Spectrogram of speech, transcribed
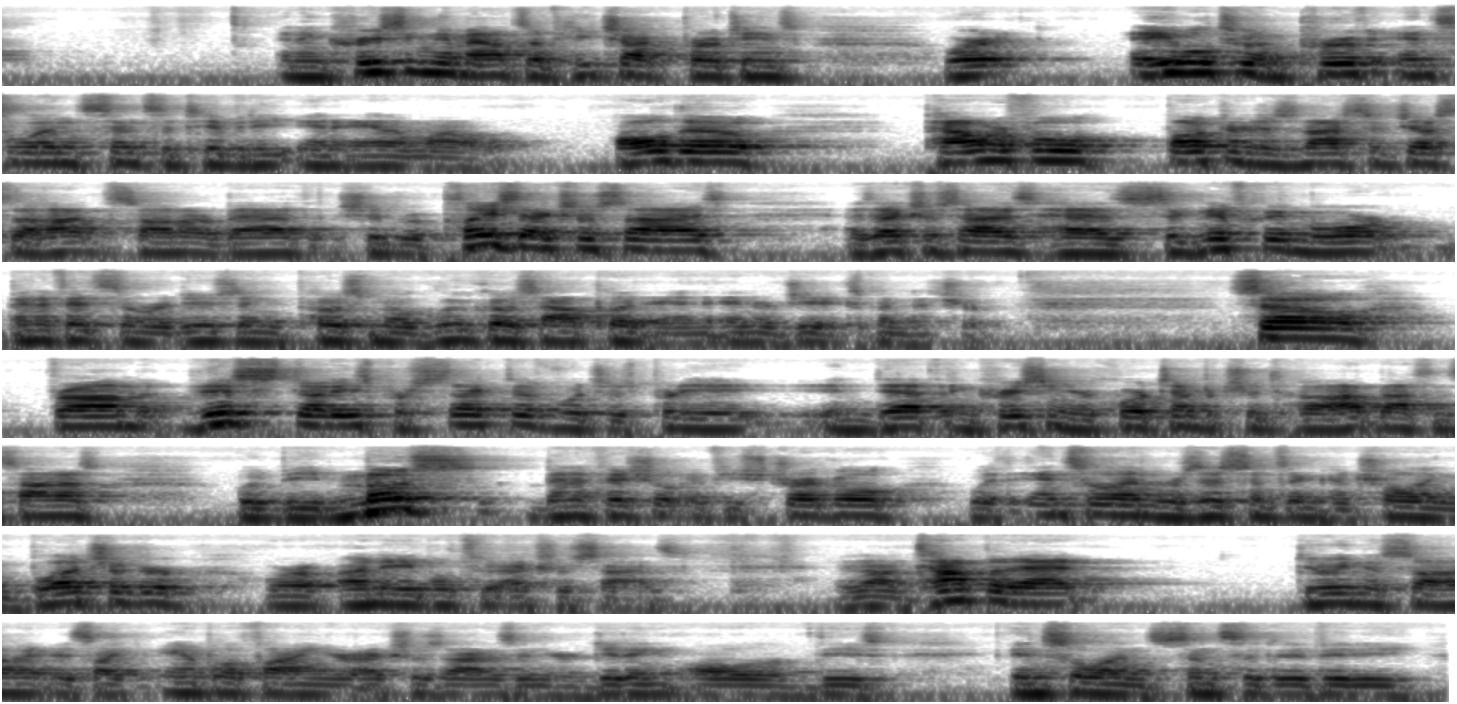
And increasing the amounts of heat shock proteins were able to improve insulin sensitivity in animal model. Although Powerful, Faulkner does not suggest the hot sauna or bath should replace exercise, as exercise has significantly more benefits than reducing post meal glucose output and energy expenditure. So, from this study's perspective, which is pretty in depth, increasing your core temperature to hot baths and saunas would be most beneficial if you struggle with insulin resistance and controlling blood sugar or are unable to exercise. And on top of that, doing the sauna is like amplifying your exercise and you're getting all of these insulin sensitivity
